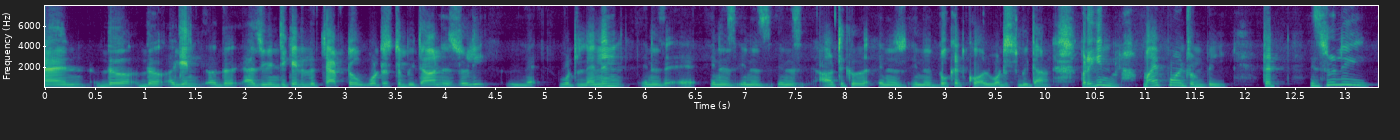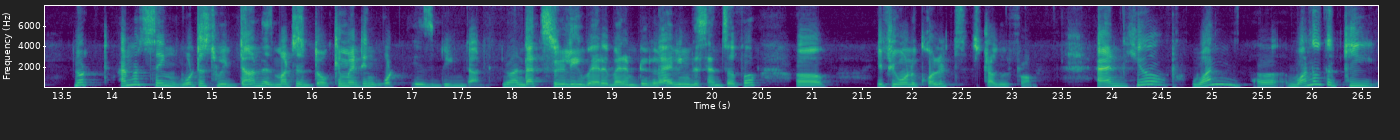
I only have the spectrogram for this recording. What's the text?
And the the again uh, the as you indicated the chapter what is to be done is really le- what Lenin in his in his in his in his article in his in his book had called what is to be done. But again, my point would be that it's really not i'm not saying what is to be done as much as documenting what is being done you know and that's really where, where i'm deriving the sense of a uh, if you want to call it struggle from And here, one uh, one of the key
